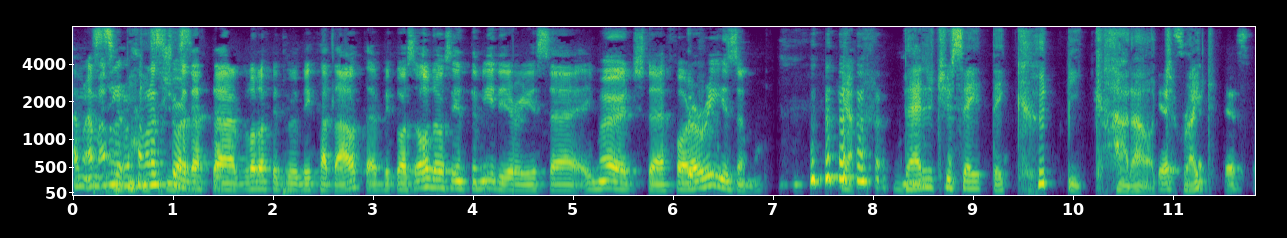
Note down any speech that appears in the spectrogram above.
I'm, I'm, I'm not sure that uh, a lot of it will be cut out uh, because all those intermediaries uh, emerged uh, for a reason. Yeah, better to say they could be cut out, yes, right? Yes.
